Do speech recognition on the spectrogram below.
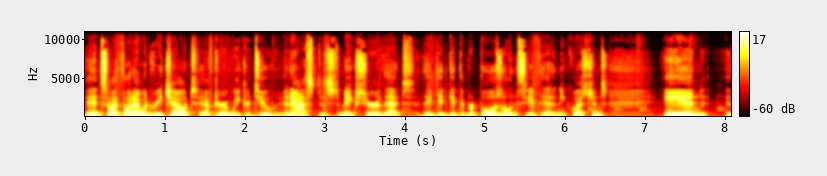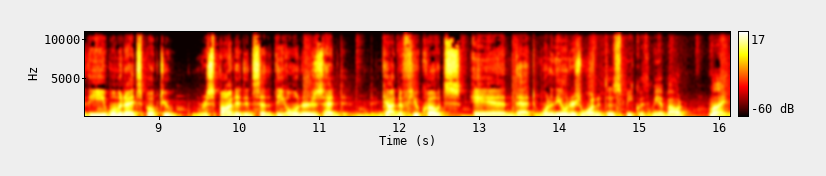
And so I thought I would reach out after a week or two and ask just to make sure that they did get the proposal and see if they had any questions. And the woman I had spoke to responded and said that the owners had gotten a few quotes and that one of the owners wanted to speak with me about mine.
